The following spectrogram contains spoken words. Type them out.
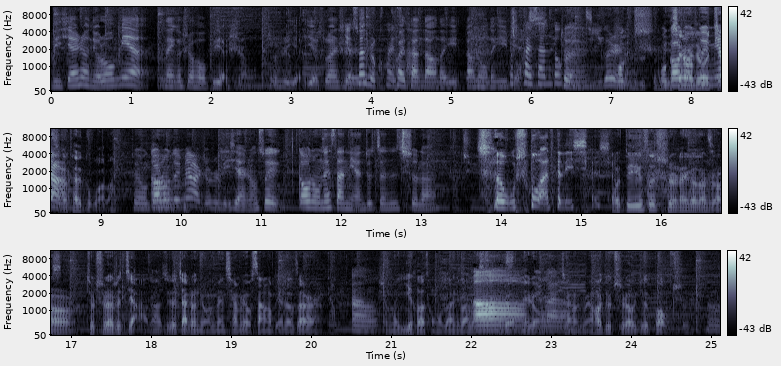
李先生牛肉面，那个时候不也是吗？就是也也算是也算是快快餐餐当的一当中的一种。快餐都可以对一个人我吃。我高中对面太多了。对我高中对面就是李先生，所以高中那三年就真是吃了吃了无数碗的李先生。我第一次吃那个的时候，就吃的是假的，就是加州牛肉面，前面有三个别的字儿，嗯，什么义和同乱七八糟哦那种那种加州牛肉面，然后就吃了，我觉得不好吃。嗯，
